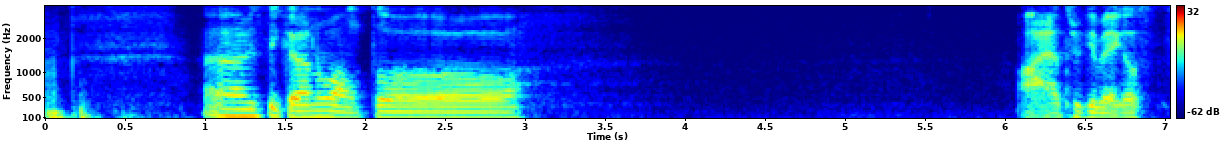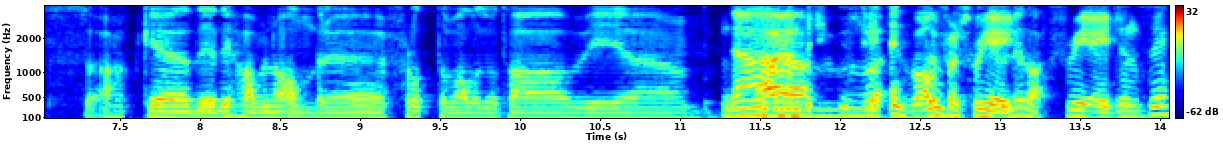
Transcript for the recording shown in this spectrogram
Uh, hvis det ikke er noe annet å Nei, jeg tror ikke Vegas har ikke De, de har vel noen andre flotte valg å ta av i uh, Ja, Ja, etter valg. 1. Free, juli, da. free agency.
